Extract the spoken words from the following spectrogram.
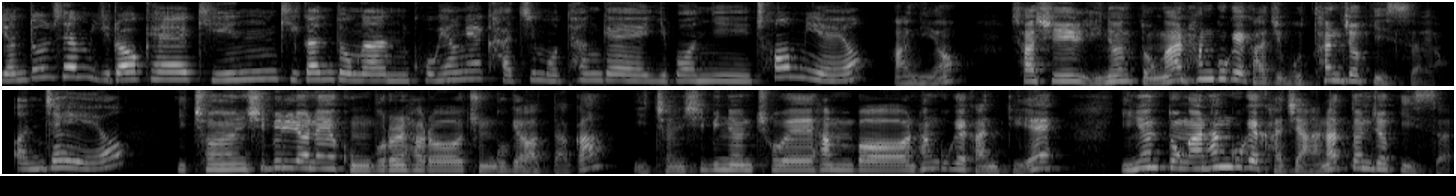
연돈샘 이렇게 긴 기간 동안 고향에 가지 못한 게 이번이 처음이에요? 아니요. 사실 2년 동안 한국에 가지 못한 적이 있어요. 언제예요? 2011년에 공부를 하러 중국에 왔다가 2012년 초에 한 번 한국에 간 뒤에 2년 동안 한국에 가지 않았던 적이 있어요.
